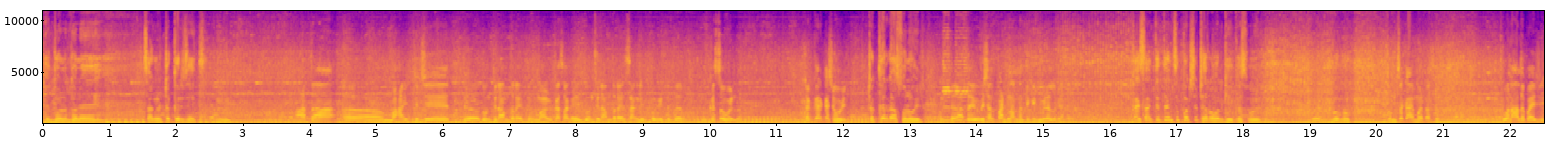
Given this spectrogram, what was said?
हे दोन्ही दोन्ही चांगले टक्करीच आहेत. आता महायुतीचे दोन तीन आमदार आहेत महाविकास आघाडीचे दोन तीन आमदार आहेत सांगलीत बघितलं तर. कसं होईल? टक्कर कशी होईल? टक्कर का असून होईल? आता विशाल पाटलांना तिकीट मिळेल का? काय सांगते त्यांचं पक्ष ठरवल की कसं होईल. बघू. तुमचं काय मत असेल? कोण आलं पाहिजे?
